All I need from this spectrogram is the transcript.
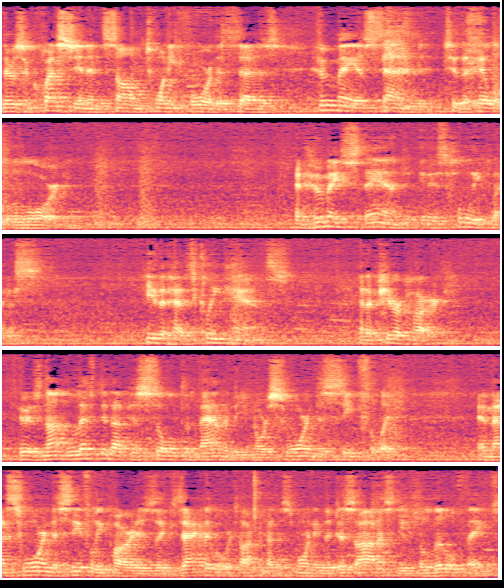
there's a question in Psalm 24 that says, "Who may ascend to the hill of the Lord?" And who may stand in his holy place? He that has clean hands and a pure heart, who has not lifted up his soul to vanity nor sworn deceitfully. And that sworn deceitfully part is exactly what we're talking about this morning the dishonesty, the little things.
